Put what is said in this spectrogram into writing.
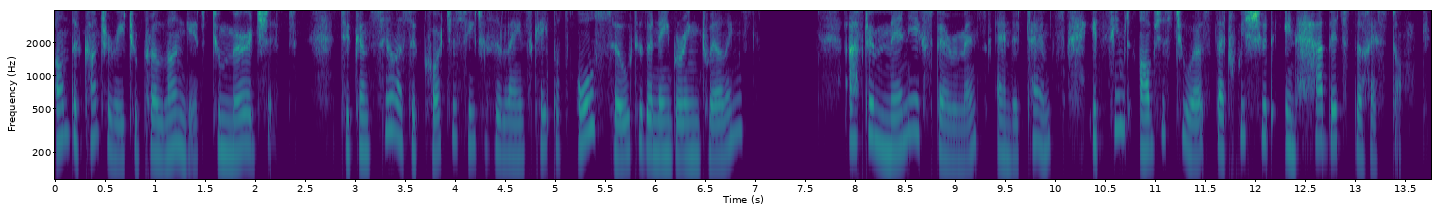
on the contrary, to prolong it, to merge it, to conceal as a courtesy to the landscape but also to the neighboring dwellings? After many experiments and attempts, it seemed obvious to us that we should inhabit the restanque.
